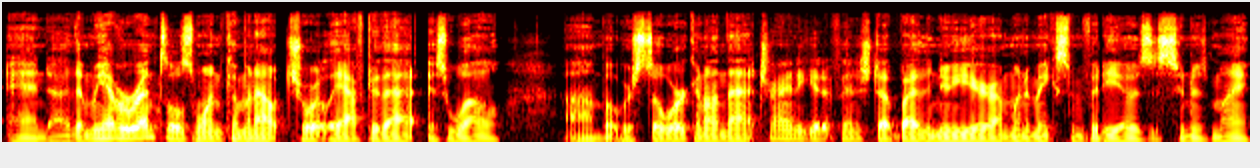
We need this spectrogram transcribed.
And uh, then we have a rentals one coming out shortly after that as well. Um, but we're still working on that, trying to get it finished up by the new year. I'm going to make some videos as soon as my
